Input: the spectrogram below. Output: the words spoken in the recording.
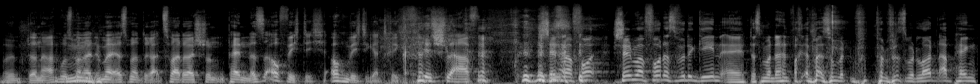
Und danach muss man halt immer erstmal drei, zwei, drei Stunden pennen. Das ist auch wichtig. Auch ein wichtiger Trick. Viel schlafen. stell, dir mal vor, stell dir mal vor, das würde gehen, ey. Dass man dann einfach immer so mit, man würde so mit Leuten abhängen.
